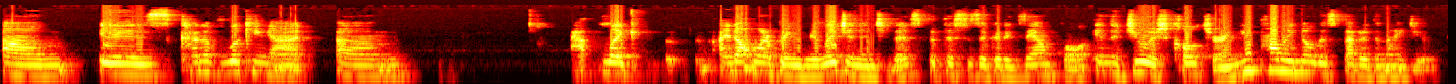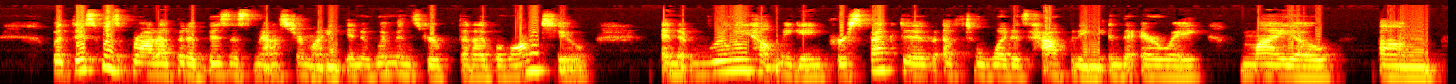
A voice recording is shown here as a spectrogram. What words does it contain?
um, is kind of looking at, um, like, I don't want to bring religion into this, but this is a good example in the Jewish culture. And you probably know this better than I do. But this was brought up at a business mastermind in a women's group that I belong to. And it really helped me gain perspective as to what is happening in the airway myo um,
